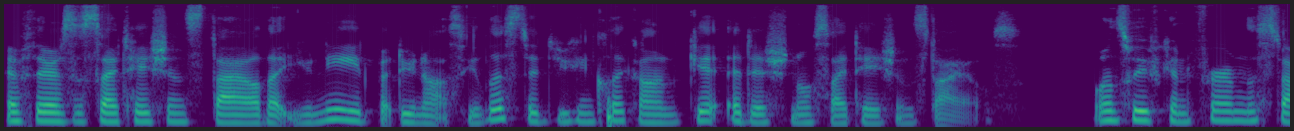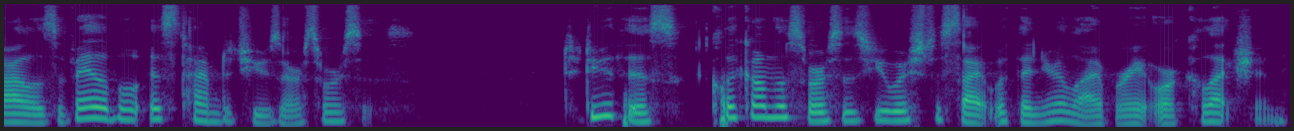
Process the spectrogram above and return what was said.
If there is a citation style that you need but do not see listed, you can click on Get Additional Citation Styles. Once we've confirmed the style is available, it's time to choose our sources. To do this, click on the sources you wish to cite within your library or collection,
